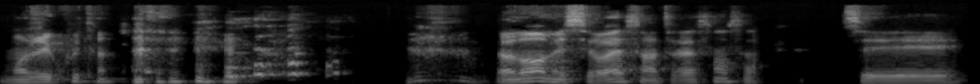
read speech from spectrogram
moi j'écoute. Hein. non, non, mais c'est vrai, c'est intéressant ça. C'est,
